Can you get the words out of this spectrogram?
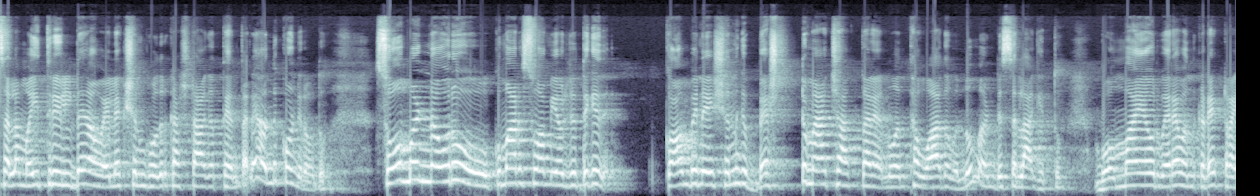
ಸಲ ಮೈತ್ರಿ ಇಲ್ಲದೆ ನಾವು ಎಲೆಕ್ಷನ್ಗೆ ಹೋದ್ರೆ ಕಷ್ಟ ಆಗುತ್ತೆ ಅಂತಾನೆ ಅಂದ್ಕೊಂಡಿರೋದು. ಸೋಮಣ್ಣವರು ಕುಮಾರಸ್ವಾಮಿ ಅವ್ರ ಜೊತೆಗೆ ಕಾಂಬಿನೇಷನ್ಗೆ ಬೆಸ್ಟ್ ಮ್ಯಾಚ್ ಆಗ್ತಾರೆ ಅನ್ನುವಂಥ ವಾದವನ್ನು ಮಂಡಿಸಲಾಗಿತ್ತು. ಬೊಮ್ಮಾಯಿ ಅವ್ರು ಬೇರೆ ಒಂದು ಕಡೆ ಟ್ರೈ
